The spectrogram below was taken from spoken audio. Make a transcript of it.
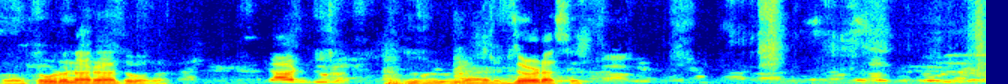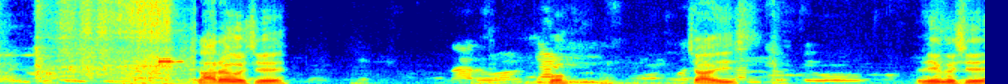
हो, केवढं नारळ राहतो बघा. जड असेल. नारळ कसे? चाळीस. हे कसे?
